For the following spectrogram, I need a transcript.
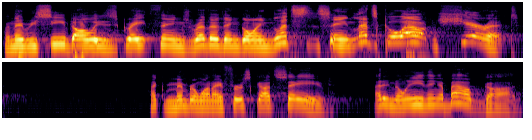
When they received all these great things, rather than going, let's saying, let's go out and share it I can remember when I first got saved. I didn't know anything about God.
